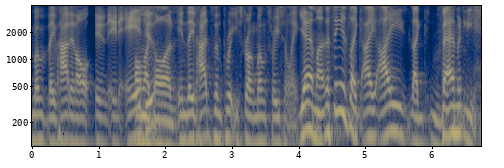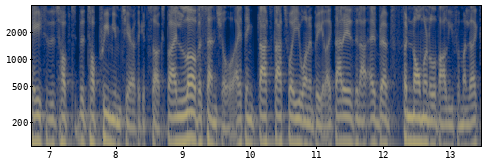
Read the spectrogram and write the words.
month they've had in all in, in Oh my ages. God. And they've had some pretty strong months recently. Yeah, man. The thing is, like, I, I like vehemently hate the top the top premium tier. I think it sucks, but I love essential. I think that's that's where you want to be. Like, that is a, a phenomenal value for money. Like,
